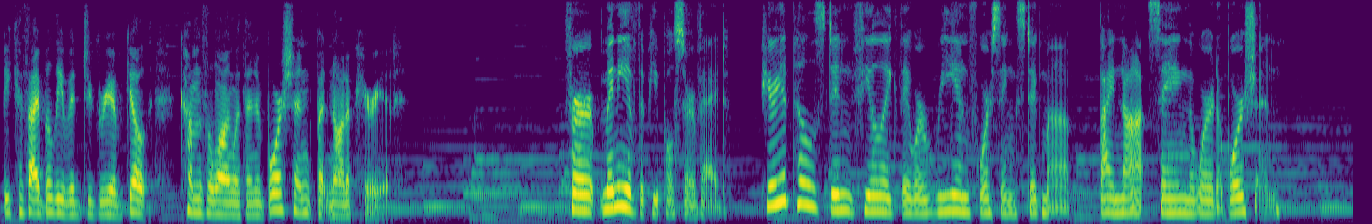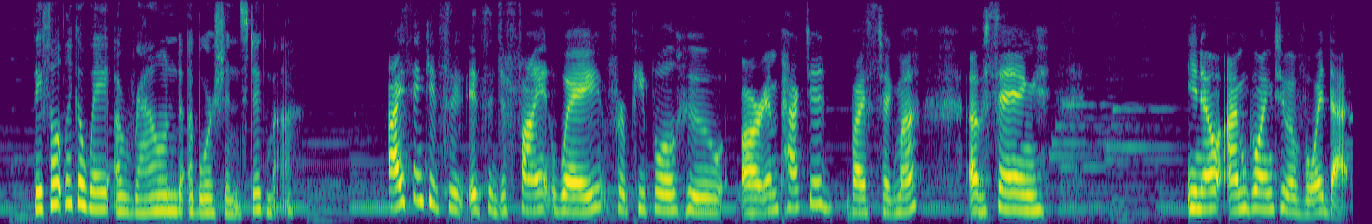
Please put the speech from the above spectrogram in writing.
Because I believe a degree of guilt comes along with an abortion, but not a period. For many of the people surveyed, period pills didn't feel like they were reinforcing stigma by not saying the word abortion. They felt like a way around abortion stigma. I think it's a, it's a defiant way for people who are impacted by stigma of saying, you know, I'm going to avoid that.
